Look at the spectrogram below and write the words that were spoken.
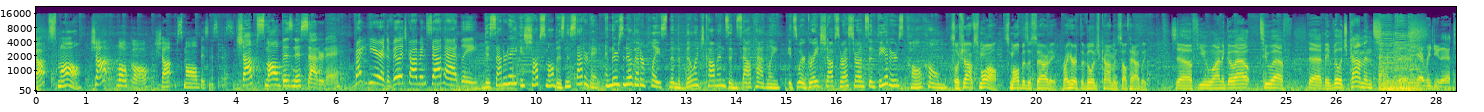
Shop small. Shop local. Shop small businesses. Shop Small Business Saturday. Right here at the Village Commons, South Hadley. This Saturday is Shop Small Business Saturday, and there's no better place than the Village Commons in South Hadley. It's where great shops, restaurants, and theaters call home. So shop small, Small Business Saturday, right here at the Village Commons, South Hadley. So if you want to go out to uh, the, uh, the Village Commons, uh, yeah, redo that.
